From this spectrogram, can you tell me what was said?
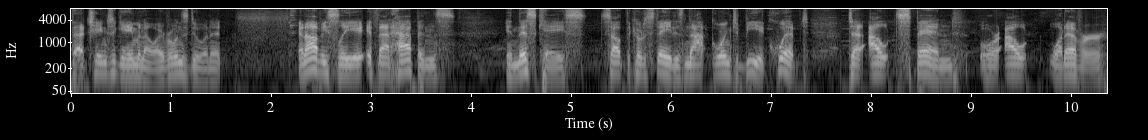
that changed the game, and now everyone's doing it. And obviously, if that happens, in this case, South Dakota State is not going to be equipped to outspend or out whatever,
